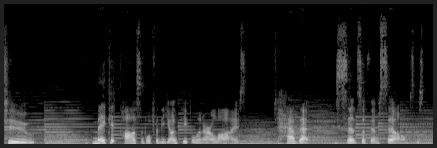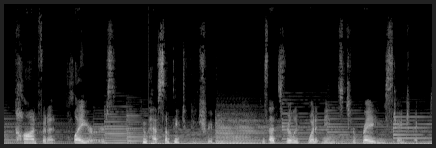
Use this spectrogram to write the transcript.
to make it possible for the young people in our lives to have that sense of themselves as confident players who have something to contribute. Because that's really what it means to raise change makers.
